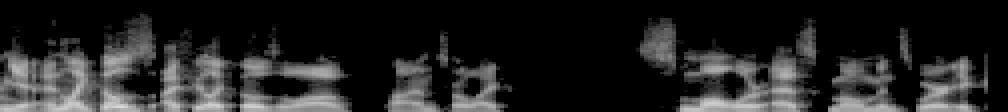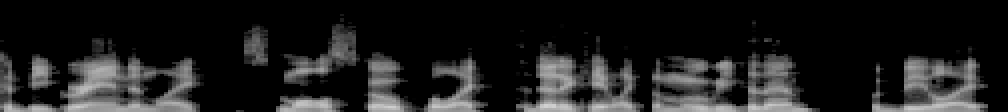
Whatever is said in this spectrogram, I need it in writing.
Yeah, and like those, I feel like those a lot of times are like smaller esque moments where it could be grand and like small scope, but like to dedicate like the movie to them would be like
